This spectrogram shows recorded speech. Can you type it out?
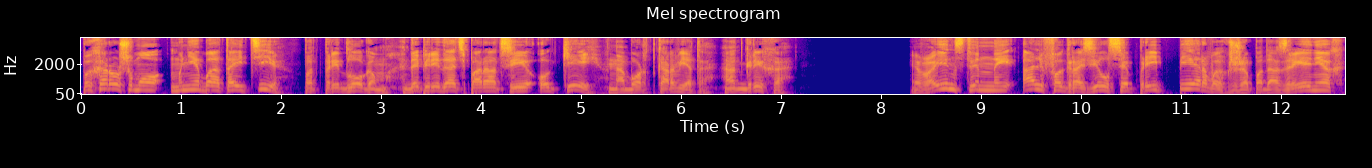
По-хорошему, мне бы отойти под предлогом да передать по рации «Окей» на борт корвета от греха. Воинственный Альфа грозился при первых же подозрениях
